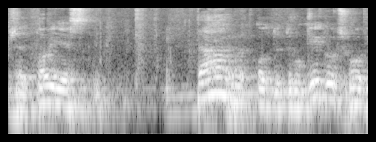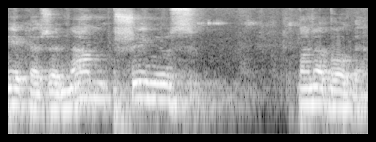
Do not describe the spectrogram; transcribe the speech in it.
że to jest dar od drugiego człowieka, że nam przyniósł Pana Boga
